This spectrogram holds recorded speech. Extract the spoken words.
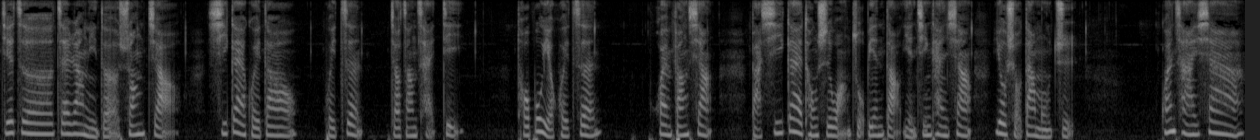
接着，再让你的双脚膝盖回到回正，脚掌踩地，头部也回正，换方向，把膝盖同时往左边倒，眼睛看向右手大拇指，观察一下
